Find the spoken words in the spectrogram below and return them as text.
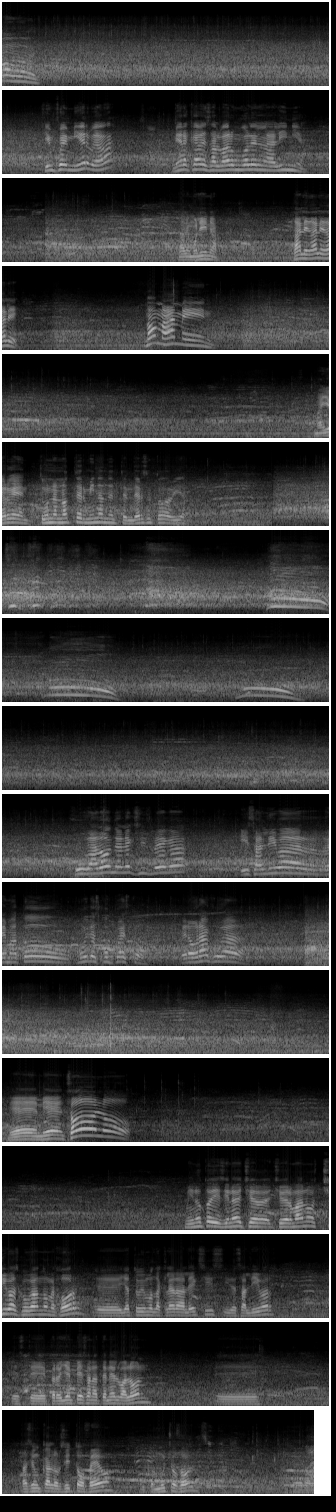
¡Ay! ¿Quién fue Mier, verdad? Mier acaba de salvar un gol en la línea. Dale, Molina. Dale, dale, dale. ¡No mamen! Mayorga y Antuna no terminan de entenderse todavía. Jugadón de Alexis Vega y Saldívar remató muy descompuesto, pero gran jugada. Bien, bien, solo. Minuto 19, Chi- Chivermanos, Chivas jugando mejor. Eh, ya tuvimos la clara de Alexis y de Saldívar. Este, pero ya empiezan a tener el balón. Eh, haciendo un calorcito feo y con mucho sol. Pero.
